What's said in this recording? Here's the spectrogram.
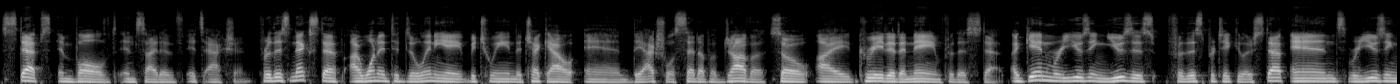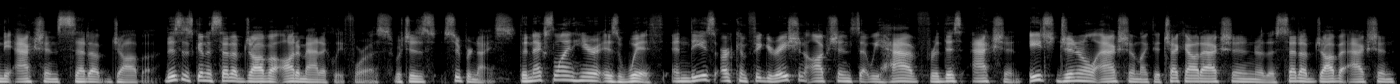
steps involved inside of its action. For this next step, I wanted to delineate between the checkout and the actual setup of Java, so I created a name for this step. Again, we're using uses for this particular step, and we're using the action setup Java. This is going to set up Java automatically for us, which is super nice. The next line here is with, and these are configuration options that we have for this action. Each general action like the checkout action or the setup Java action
